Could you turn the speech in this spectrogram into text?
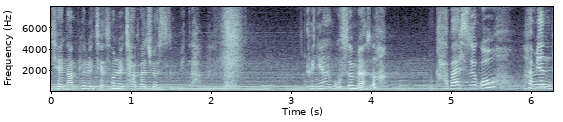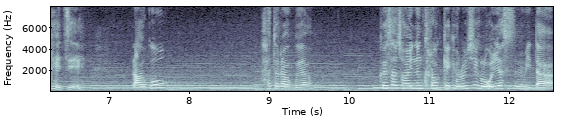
제 남편은 제 손을 잡아주었습니다. 그냥 웃으면서 가발 쓰고 하면 되지 라고 하더라고요. 그래서 저희는 그렇게 결혼식을 올렸습니다.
